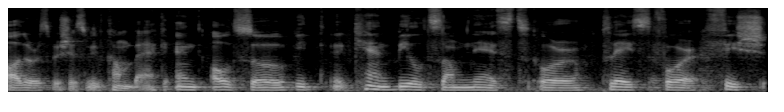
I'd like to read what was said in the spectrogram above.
other species will come back. And also, it can build some nest or place for fish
